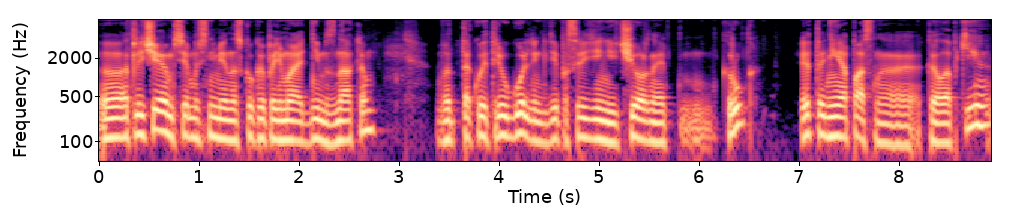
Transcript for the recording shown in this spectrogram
Э, отличаемся мы с ними, насколько я понимаю, одним знаком. Вот такой треугольник, где посередине черный круг, это не опасно колобки,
